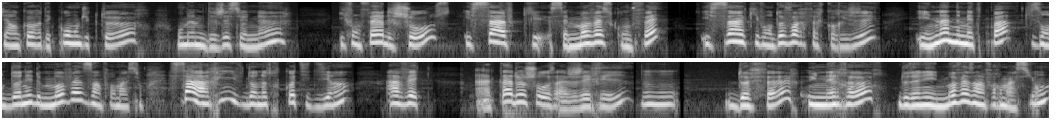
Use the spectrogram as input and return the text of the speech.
Il y a encore des conducteurs ou même des gestionnaires. Ils font faire des choses, ils savent que c'est mauvais ce qu'on fait, ils savent qu'ils vont devoir faire corriger, et ils n'admettent pas qu'ils ont donné de mauvaises informations. Ça arrive dans notre quotidien avec un tas de choses à gérer Mhm. de faire une erreur, de donner une mauvaise information,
